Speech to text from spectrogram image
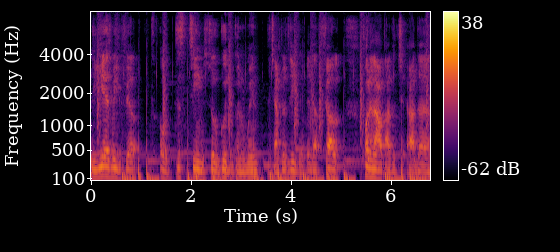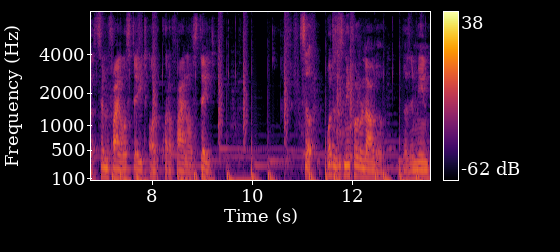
the years where you feel, oh, this team is so good, they're going to win the Champions League, they, they fell falling out at the, at the semi-final stage or the quarter-final stage. So, what does this mean for Ronaldo? Does it mean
